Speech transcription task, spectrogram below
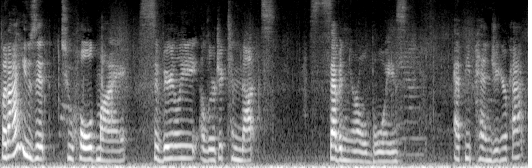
But I use it to hold my severely allergic to nuts seven-year-old boy's EpiPen Junior Pack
